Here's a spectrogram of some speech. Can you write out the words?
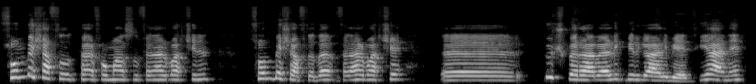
Son 5 haftalık performansı Fenerbahçe'nin son 5 haftada Fenerbahçe 3 beraberlik bir galibiyet. Yani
